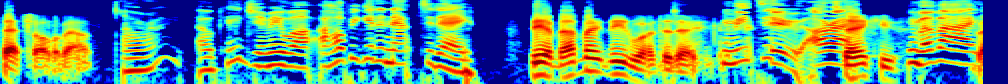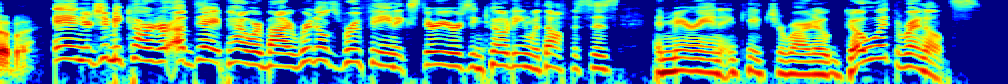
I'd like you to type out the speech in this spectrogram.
that's all about. All right. Okay, Jimmy. Well, I hope you get a nap today. Yeah, I might need one today. Me too. All right. Thank you. Bye bye. Bye-bye. And your Jimmy Carter update powered by Reynolds Roofing, Exteriors and Coating with offices in Marion and Cape Girardeau. Go with Reynolds.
